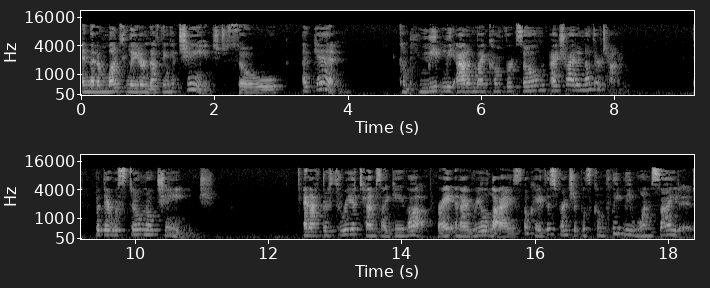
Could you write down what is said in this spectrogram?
And then a month later, nothing had changed. So, again, completely out of my comfort zone, I tried another time. But there was still no change. And after three attempts, I gave up, right? And I realized, okay, this friendship was completely one sided.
